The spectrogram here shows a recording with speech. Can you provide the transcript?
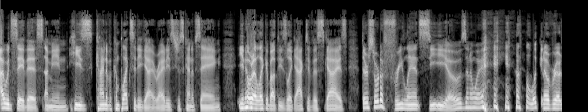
I would say this. I mean, he's kind of a complexity guy, right? He's just kind of saying, you know what I like about these like activist guys? They're sort of freelance CEOs in a way, looking over at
